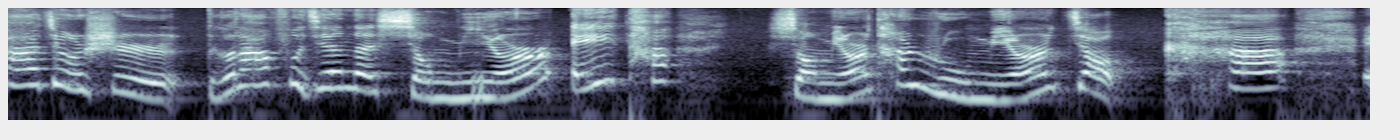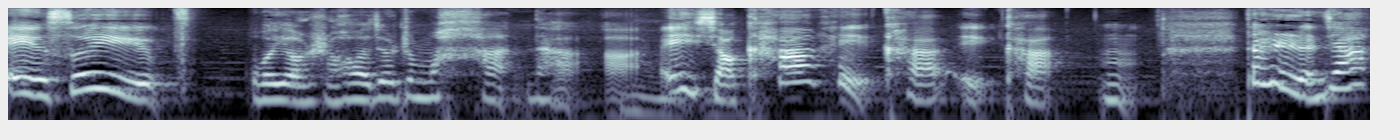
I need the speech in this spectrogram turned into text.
他就是德拉夫坚的小名儿，哎，他小名儿，他乳名叫咖，哎，所以我有时候就这么喊他啊，哎，小咖，嘿，咖，哎，咖，嗯，但是人家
